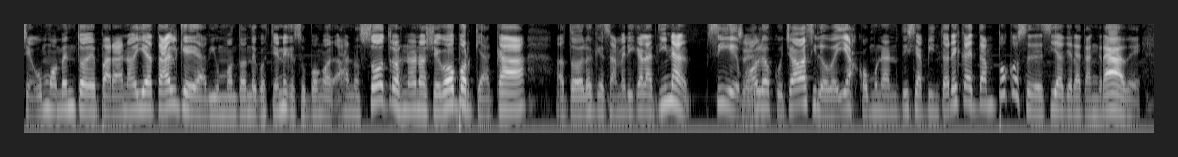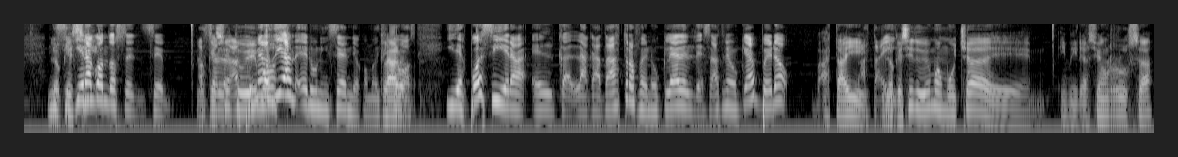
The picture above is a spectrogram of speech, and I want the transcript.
llegó un momento de paranoia tal que había un montón de cuestiones que supongo a nosotros no nos llegó porque acá, a todo lo que es América Latina, sí, Sí. vos lo escuchabas y lo veías como una noticia pintoresca y tampoco se decía que era tan grave. Ni Lo siquiera sí- cuando se... se lo o sea, sí los primeros tuvimos- días era un incendio, como dijiste Claro. vos. Y después sí era el, la catástrofe nuclear, el desastre nuclear, pero Hasta ahí. Hasta ahí. Lo que sí tuvimos mucha eh, inmigración rusa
